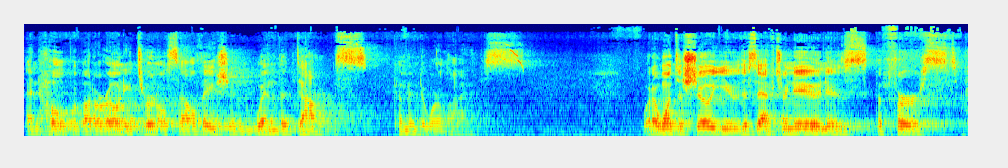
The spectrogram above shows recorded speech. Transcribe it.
and hope about our own eternal salvation when the doubts come into our lives. What I want to show you this afternoon is the first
